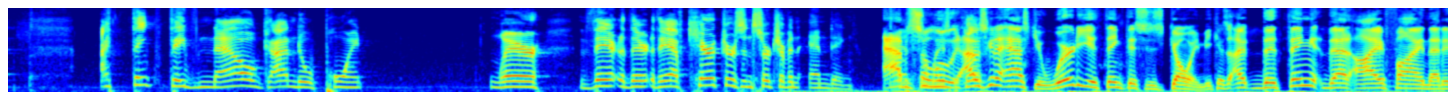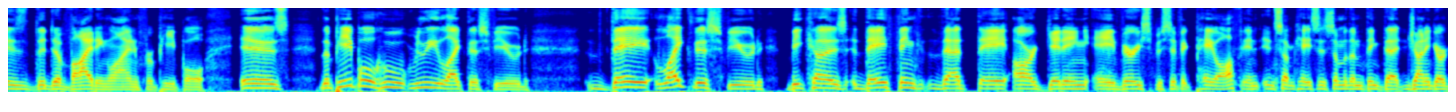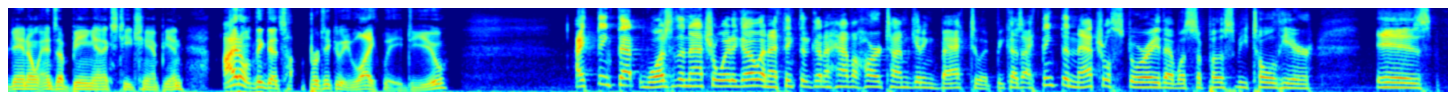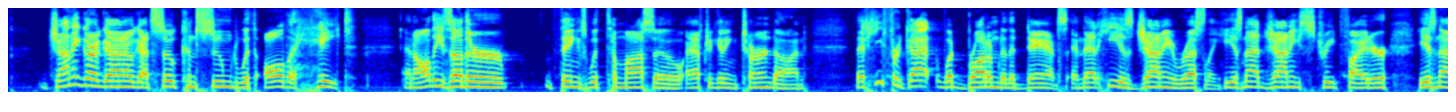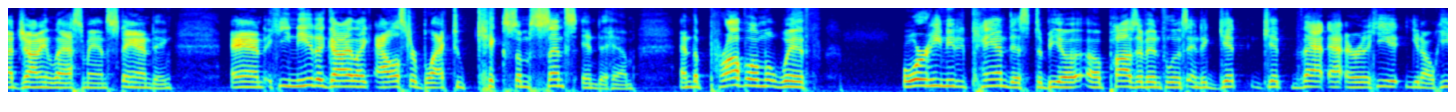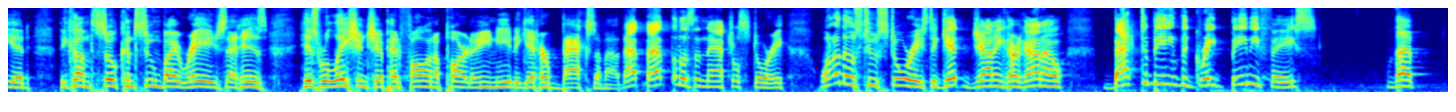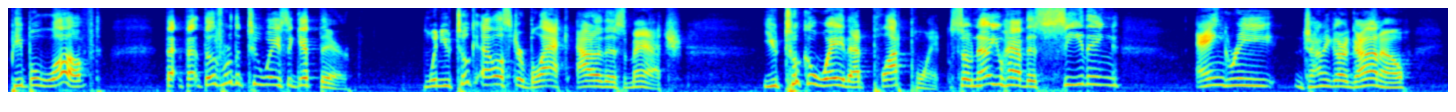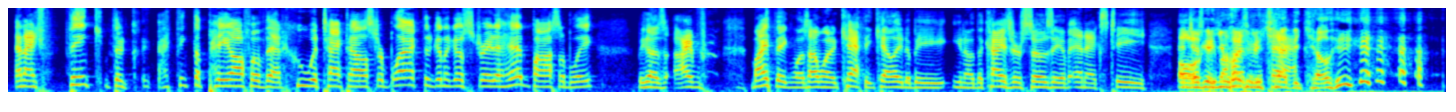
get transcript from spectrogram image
I think they've now gotten to a point where they're, they're, they have characters in search of an ending. Absolutely. I was going to ask you, where do you think this is going? Because I, the thing that I find that is the dividing line for people is the people who really like this feud. They like this feud because they think that they are getting a very specific payoff. In, in some cases, some of them think that Johnny Gargano ends up being NXT champion. I don't think that's particularly likely. Do you? I think that was the natural way to go, and I think they're going to have a hard time getting back to it because I think the natural story that was supposed to be told here is Johnny Gargano got so consumed with all the hate and all these other things with Tommaso after getting turned on that he forgot what brought him to the dance and that he is Johnny Wrestling. He is not Johnny Street Fighter. He is not Johnny Last Man Standing. And he needed a guy like Aleister Black to kick some sense into him. And the problem with, or he needed Candice to be a, a positive influence and to get get that, at, or he, you know, he had become so consumed by rage that his his relationship had fallen apart, and he needed to get her back somehow. That that was the natural story. One of those two stories to get Johnny Gargano back to being the great babyface that people loved. That that those were the two ways to get there. When you took Aleister Black out of this match you took away that plot point. So now you have this seething, angry Johnny Gargano, and I think the I think the payoff of that who attacked Aleister Black, they're gonna go straight ahead possibly. Because I, my thing was I wanted Cathy Kelley to be, you know, the Kaiser Söze of NXT. And oh, just okay. you wanted to be Cathy Kelley.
